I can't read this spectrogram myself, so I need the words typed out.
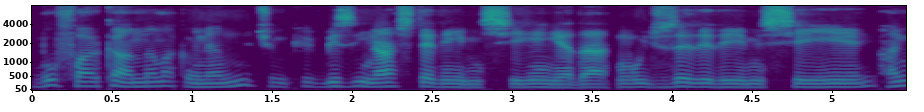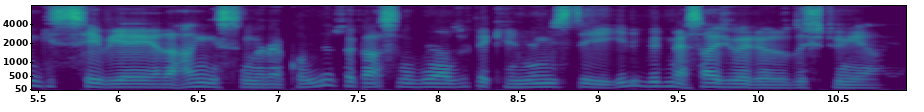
bu farkı anlamak önemli çünkü biz inanç dediğimiz şeyi ya da mucize dediğimiz şeyi hangi seviyeye ya da hangi sınıra koyuyorsak aslında birazcık da kendimizle ilgili bir mesaj veriyoruz dış dünyaya.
